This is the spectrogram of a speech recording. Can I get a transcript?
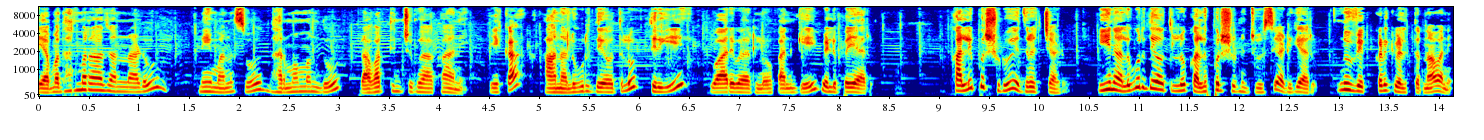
యమధర్మరాజు అన్నాడు నీ మనసు ధర్మమందు ప్రవర్తించుగాక అని. ఇక ఆ నలుగురు దేవతలు తిరిగి వారి వారి లోకానికి వెళ్ళిపోయారు. కలిపురుషుడు ఎదురొచ్చాడు. ఈ నలుగురు దేవతలు కలిపురుషుడిని చూసి అడిగారు నువ్వెక్కడికి వెళ్తున్నావని?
